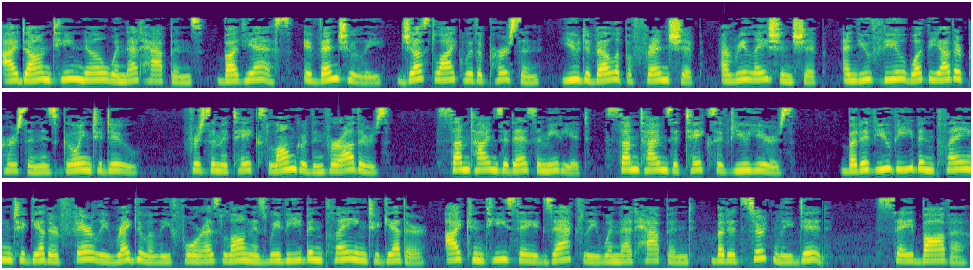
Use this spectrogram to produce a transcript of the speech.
I don't know when that happens, but yes, eventually, just like with a person, you develop a friendship, a relationship, and you feel what the other person is going to do. For some it takes longer than for others. Sometimes it is immediate, sometimes it takes a few years. But if you've been playing together fairly regularly for as long as we've been playing together, I can't say exactly when that happened, but it certainly did. Sage Bava.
